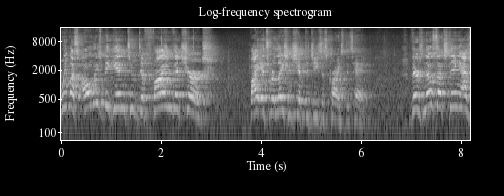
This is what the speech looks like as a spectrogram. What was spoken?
we must always begin to define the church by its relationship to Jesus Christ, its head. There's no such thing as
